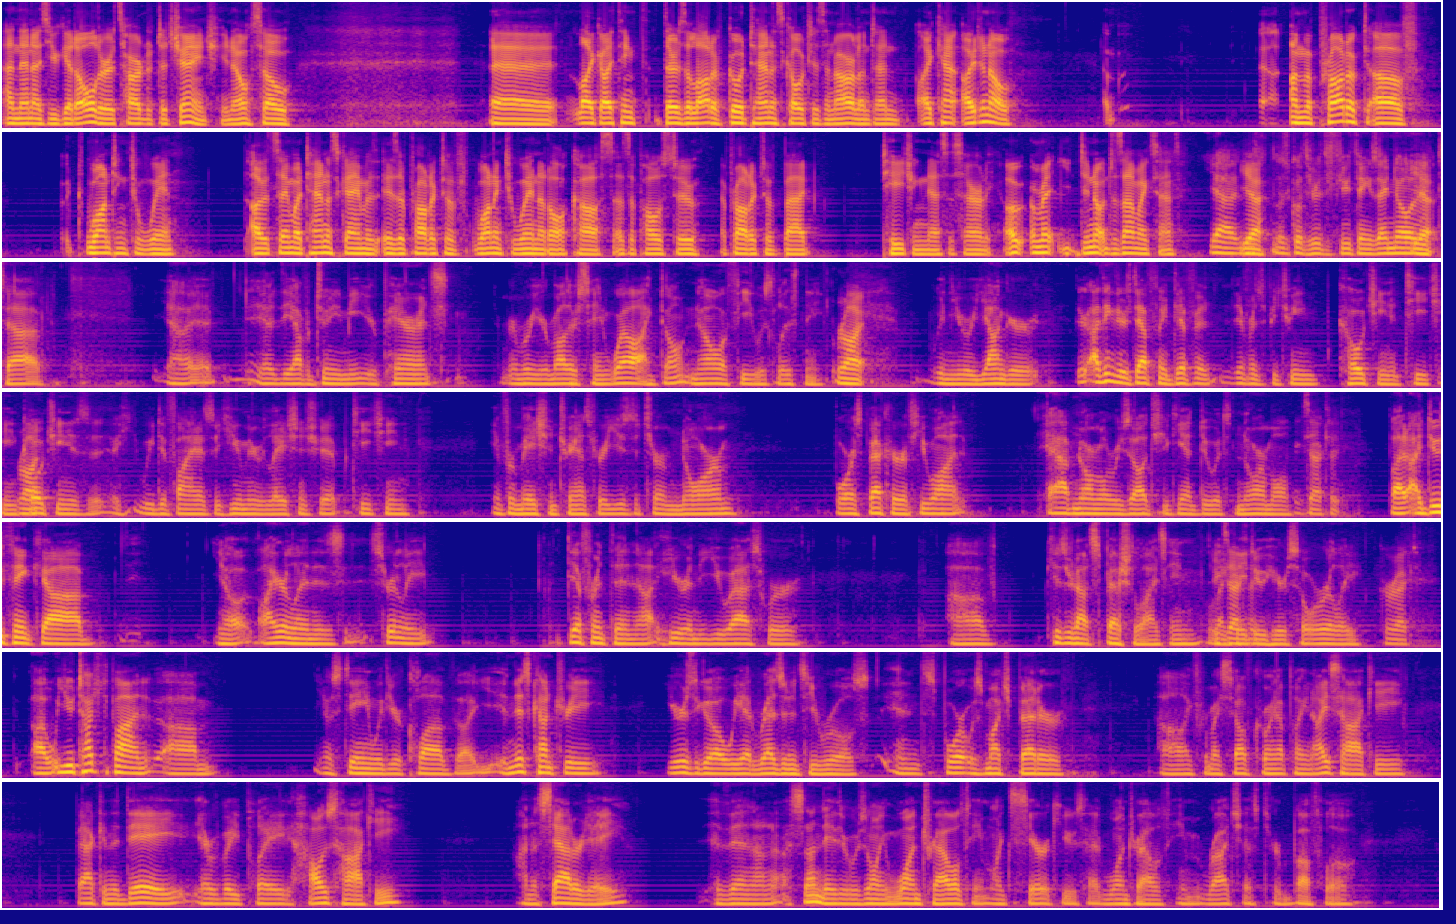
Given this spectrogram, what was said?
and then as you get older, it's harder to change. You know, so uh, like I think there's a lot of good tennis coaches in Ireland, and I can't. I don't know. I'm a product of wanting to win. I would say my tennis game is, is a product of wanting to win at all costs, as opposed to a product of bad teaching necessarily. Oh, do you know? Does that make sense? Yeah, Yeah. Let's, let's go through a few things. I know Yeah. that uh, yeah, you had the opportunity to meet your parents. Remember your mother saying, "Well, I don't know if he was listening." Right. When you were younger, I think there's definitely different difference between coaching and teaching. Right. Coaching is a, we define as a human relationship. Teaching, information transfer. Use the term norm. Boris Becker, if you want abnormal results, you can't do what's normal. Exactly. But I do think, uh, you know, Ireland is certainly different than uh, here in the U.S., where uh, kids are not specializing like Exactly. they do here so early. Correct. Uh, you touched upon, um, you know, staying with your club. Uh, in this country, years ago, we had residency rules, and sport was much better. Uh, like for myself, growing up playing ice hockey, back in the day, everybody played house hockey on a Saturday, and then on a Sunday there was only one travel team. Like Syracuse had one travel team, Rochester, Buffalo.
